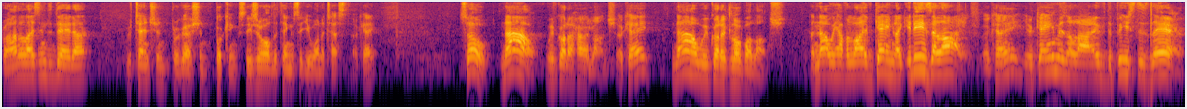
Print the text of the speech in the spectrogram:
we're analyzing the data, retention, progression, bookings. These are all the things that you want to test, okay? So now we've got a hard launch, okay? Now we've got a global launch. And now we have a live game, like it is alive, okay? Your game is alive, the beast is there.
